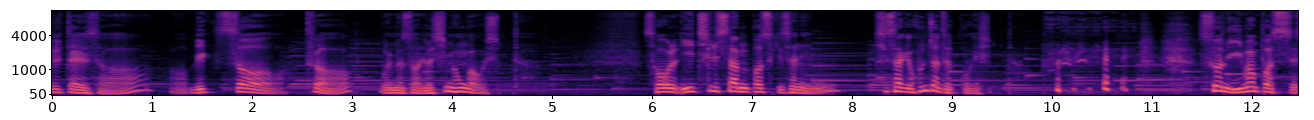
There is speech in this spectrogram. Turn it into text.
일대에서 어, 믹서 트럭 몰면서 열심히 홍보하고 있습니다. 서울 273 버스 기사님, 치사하게 혼자 듣고 계십니다. 수원 2번 버스,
